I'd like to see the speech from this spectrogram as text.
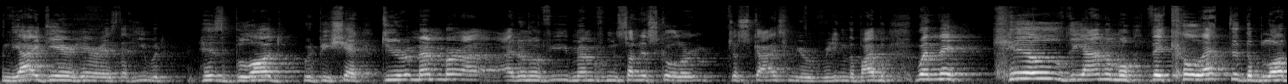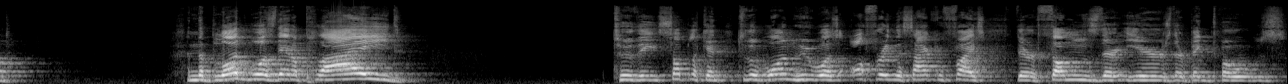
And the idea here is that he would his blood would be shed. Do you remember? I, I, don't know if you remember from Sunday school or just guys from your reading the Bible. When they killed the animal, they collected the blood. And the blood was then applied to the supplicant, to the one who was offering the sacrifice, their thumbs, their ears, their big toes.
